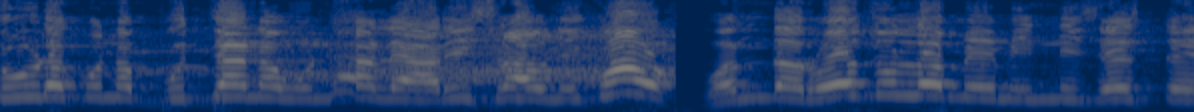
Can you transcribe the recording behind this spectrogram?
దూడకున్న బుద్ధాన ఉండాలి హరీష్ రావు నీకు. వంద రోజుల్లో మేము ఇన్ని చేస్తే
